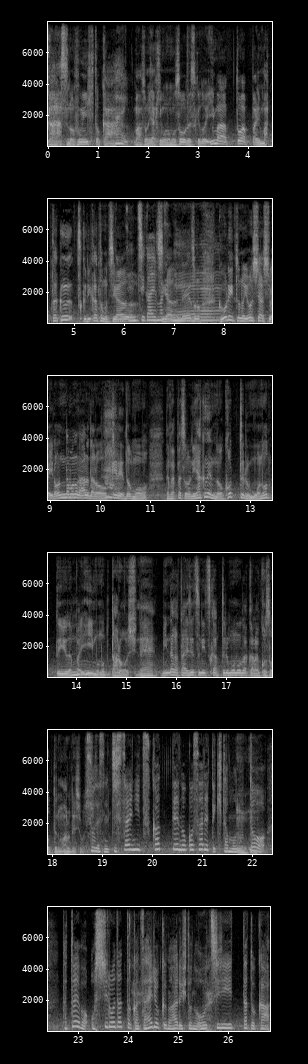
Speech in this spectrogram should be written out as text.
ガラスの雰囲気とか、はい。まあその焼き物もそうですけど今とやっぱり全く作り方も違う。全然違いますね。違うね。そのクオリティの良し悪しはいろんなものがあるだろうけれども、でもやっぱりその200年残ってるものっていうやっぱりいいものだろうしね、みんなが大切に使ってるものだからこそっていうのもあるでしょうし。そうですね。実際に使って残されてきたものと、例えばお城だとか財力のある人のお家だとか、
